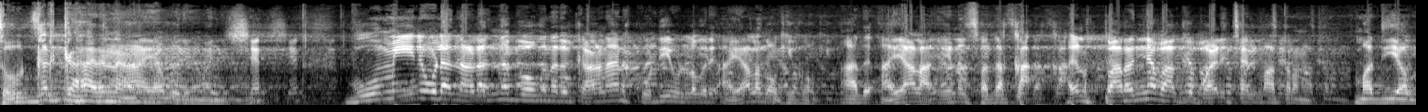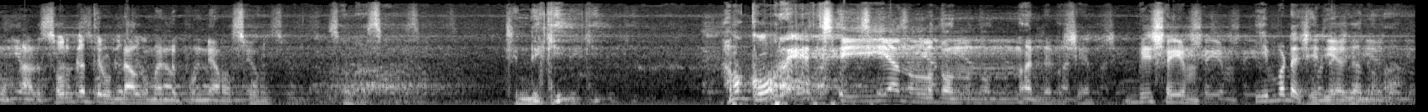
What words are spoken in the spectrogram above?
സ്വർഗക്കാരനായ ഒരു മനുഷ്യൻ ഭൂമിയിലൂടെ നടന്നു പോകുന്നത് കാണാൻ കൊതിയുള്ളവർ അയാളെ നോക്കിക്കോ അത് അയാളാണ് അതിന് സദക്ക അയാൾ പറഞ്ഞ വാക്ക് പാലിച്ചാൽ മാത്രം മതിയാകും അയാൾ സ്വർഗത്തിൽ ഉണ്ടാകുമെന്ന് പുണ്യ റസൂൽ ചിന്തിക്ക്. അപ്പൊ കുറെ ചെയ്യാന്നുള്ളതൊന്നല്ല വിഷയം. വിഷയം ഇവിടെ ശരിയാകുന്നതാണ്.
